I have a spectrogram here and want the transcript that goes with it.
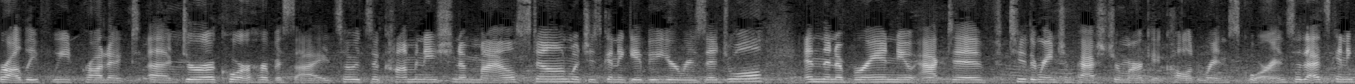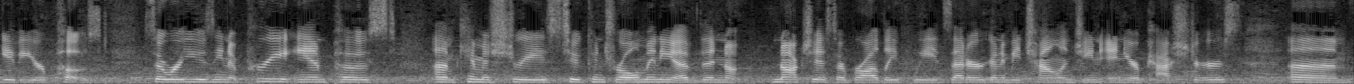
broadleaf weed product, uh, DuraCor herbicide. So it's a combination of Milestone, which is going to give you your residual, and then a brand new active to the range and pasture market called Rinskor. And so that's going to give you your post. So we're using a pre and post um, chemistries to control many of the no- noxious or broadleaf weeds that are going to be challenging in your pastures. Um,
